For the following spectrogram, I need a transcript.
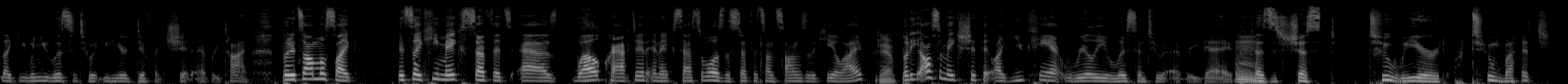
Like you, when you listen to it, you hear different shit every time. But it's almost like it's like he makes stuff that's as well crafted and accessible as the stuff that's on Songs of the Key of Life. Yeah. But he also makes shit that like you can't really listen to every day Mm. because it's just too weird or too much.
